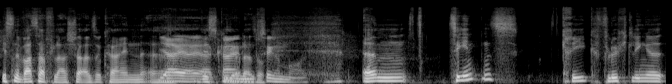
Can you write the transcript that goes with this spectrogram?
Ist eine Wasserflasche, also kein äh, ja, ja, ja, Whisky kein oder so. Single Malt. Ähm, zehntens, Krieg, Flüchtlinge,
